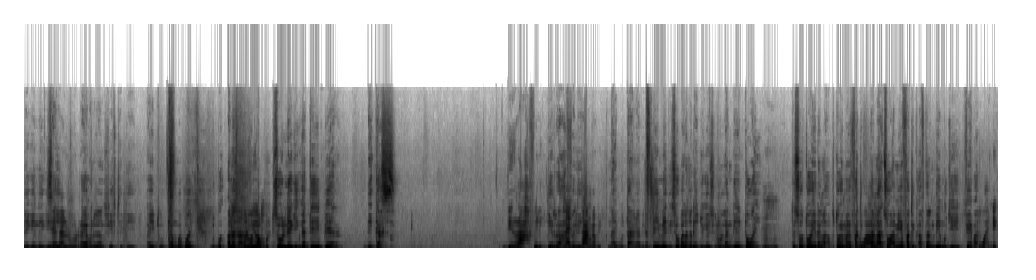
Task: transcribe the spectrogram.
Léegi léegi ay Seetal loolu rek. ay 150 ay tout. Xam nga booy understand nga lu ma soo léegi nga téye peel di gas. Di raax fili di raax naaj bi fële. tàng bi. Naaj bu tànga bi daf day métti soo bala nga day jógee si loolu la nga day tooy. Te soo tooyee da nga tooy mooy fatigue. Da nga soo amee fatigue after day mujjee feebar. Wax dëgg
